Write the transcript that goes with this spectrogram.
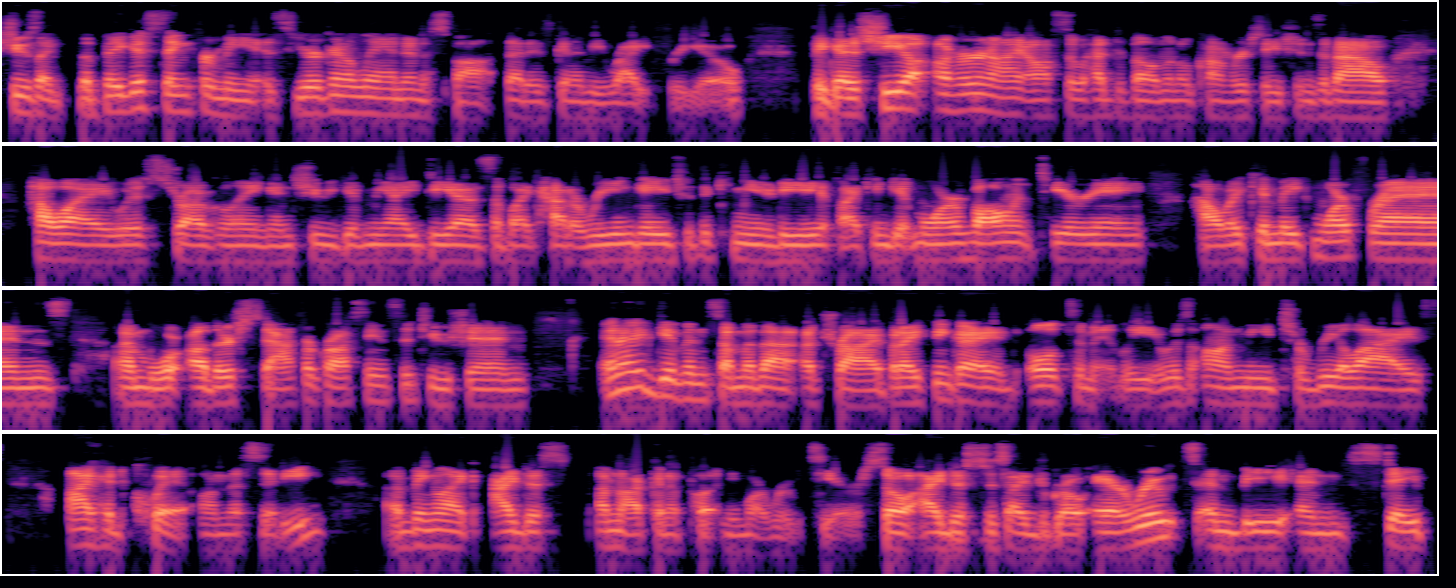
she was like, The biggest thing for me is you're going to land in a spot that is going to be right for you. Because she, uh, her and I also had developmental conversations about how I was struggling, and she would give me ideas of like how to re-engage with the community, if I can get more volunteering, how I can make more friends, and more other staff across the institution. And I had given some of that a try, but I think I had ultimately it was on me to realize I had quit on the city of being like, I just I'm not going to put any more roots here. So I just decided to grow air roots and be and stay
